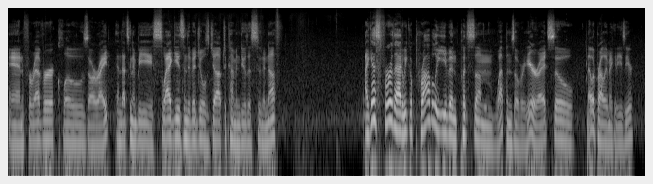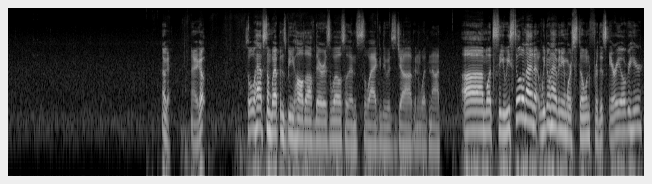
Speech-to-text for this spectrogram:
And forever close, alright. And that's going to be Swaggy's individual's job to come and do this soon enough. I guess for that, we could probably even put some weapons over here, right? So that would probably make it easier. Okay, there you go. So we'll have some weapons be hauled off there as well, so then Swag can do its job and whatnot. Um, let's see. We still don't have we don't have any more stone for this area over here,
